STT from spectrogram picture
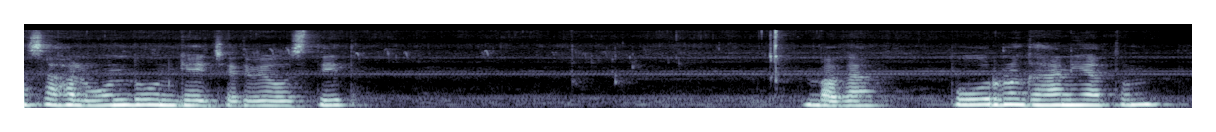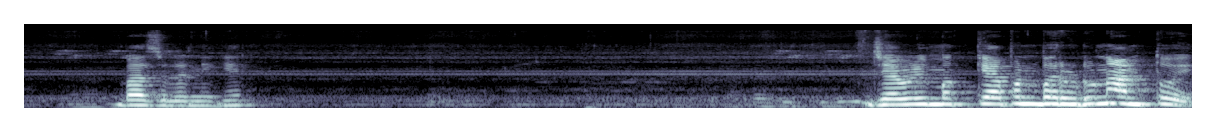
असं हलवून धुवून घ्यायचे आहेत व्यवस्थित. बघा पूर्ण घाण यातून बाजूला निघेल. ज्यावेळी मक्के आपण भरडून आणतोय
